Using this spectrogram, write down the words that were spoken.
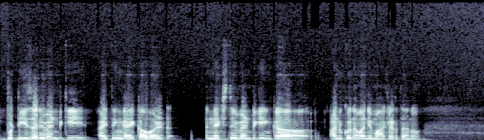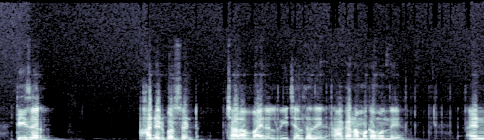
ఇప్పుడు టీజర్ ఈవెంట్కి I think I covered next ఈవెంట్కి ఇంకా అనుకున్నవన్నీ మాట్లాడతాను. టీజర్ హండ్రెడ్ పర్సెంట్ చాలా వైరల్ రీచ్ వెళ్తుంది. నాకు ఆ నమ్మకం ఉంది. అండ్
